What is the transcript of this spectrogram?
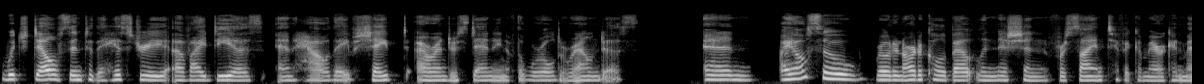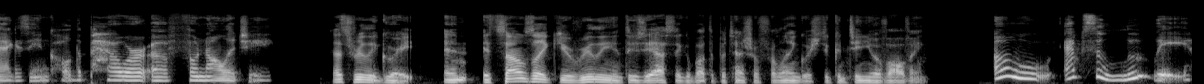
which delves into the history of ideas and how they've shaped our understanding of the world around us. And I also wrote an article about lenition for Scientific American magazine called The Power of Phonology. That's really great. And it sounds like you're really enthusiastic about the potential for language to continue evolving. Oh, absolutely.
